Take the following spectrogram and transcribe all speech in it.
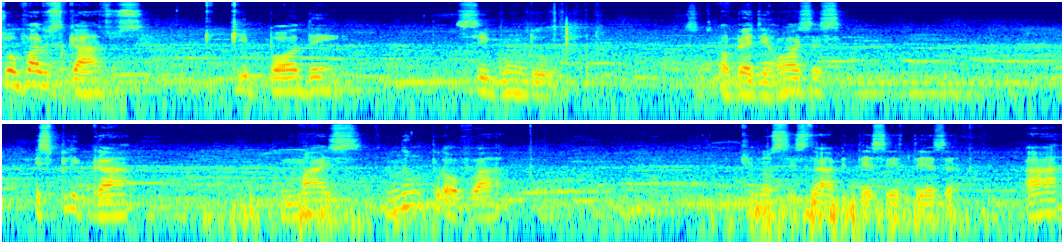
São vários casos que podem, segundo Alberto de Rochas, explicar, mas não provar que não se sabe ter certeza a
